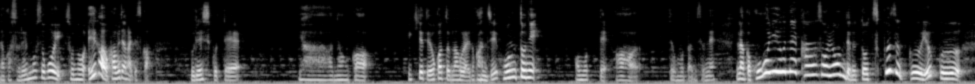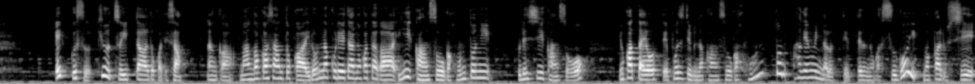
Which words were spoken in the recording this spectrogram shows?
なんかそれもすごいその絵が浮かぶじゃないですか。嬉しくて。いやーなんか生きててよかったなぐらいの感じ。本当に思ってああって思ったんですよね。なんかこういうね感想を読んでるとつくづくよく X 旧 Twitter とかでさなんか漫画家さんとかいろんなクリエイターの方がいい感想が本当に嬉しい感想よかったよってポジティブな感想が本当に励みになるって言ってるのがすごいわかるし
